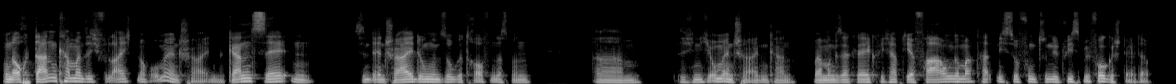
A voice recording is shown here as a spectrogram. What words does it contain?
Und auch dann kann man sich vielleicht noch umentscheiden. Ganz selten sind Entscheidungen so getroffen, dass man ähm, sich nicht umentscheiden kann, weil man gesagt hat, hey, ich habe die Erfahrung gemacht, hat nicht so funktioniert, wie ich es mir vorgestellt habe.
